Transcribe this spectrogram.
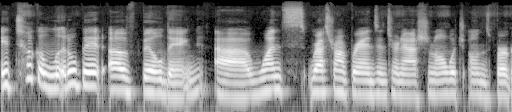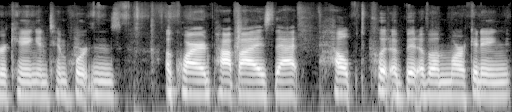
It took a little bit of building. Uh, once Restaurant Brands International, which owns Burger King and Tim Hortons, acquired Popeyes, that helped put a bit of a marketing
